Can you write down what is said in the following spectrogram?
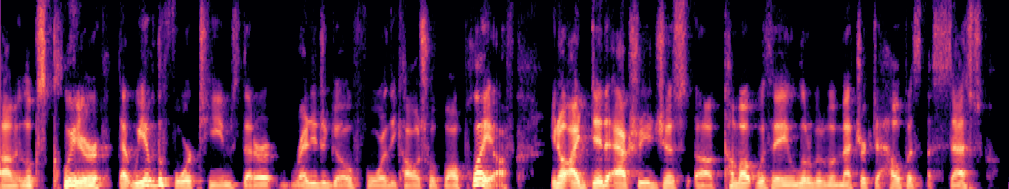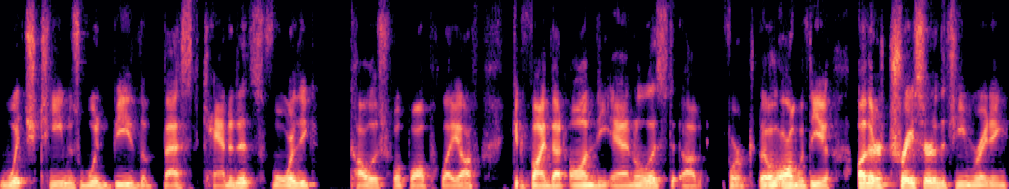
um, it looks clear that we have the four teams that are ready to go for the college football playoff. You know, I did actually just uh, come up with a little bit of a metric to help us assess which teams would be the best candidates for the college football playoff. You can find that on the analyst uh, for along with the other TRACR, the team rating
